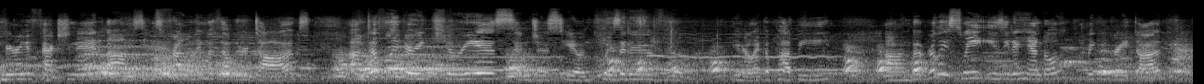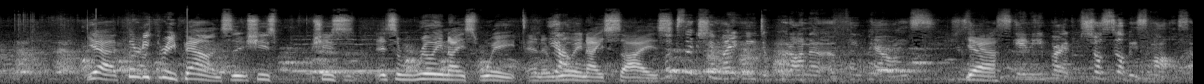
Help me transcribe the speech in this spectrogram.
very affectionate. Um, seems friendly with other dogs. Um, definitely very curious you know inquisitive. You know, like a puppy. Um, but really sweet, easy to handle. Make a great dog. Yeah, 33 pounds. She's she's it's a really nice weight and a Yeah. really nice size. Looks like she might need to put on a, a few pounds. She's Yeah. skinny, but she'll still be small. So.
